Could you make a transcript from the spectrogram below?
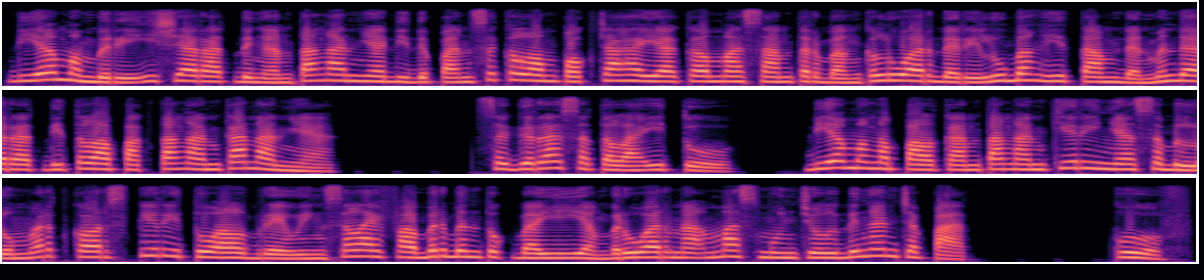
Dia memberi isyarat dengan tangannya di depan sekelompok cahaya keemasan terbang keluar dari lubang hitam dan mendarat di telapak tangan kanannya. Segera setelah itu, dia mengepalkan tangan kirinya sebelum Earthcore Spiritual Brewing Saliva berbentuk bayi yang berwarna emas muncul dengan cepat. Uff,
